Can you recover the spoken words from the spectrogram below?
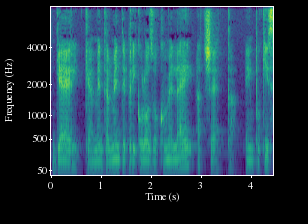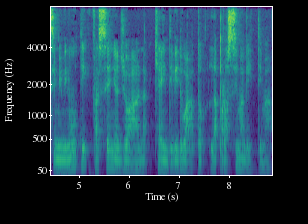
Gary, che è mentalmente pericoloso come lei, accetta e in pochissimi minuti fa segno a Joanna che ha individuato la prossima vittima.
